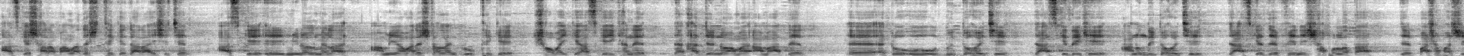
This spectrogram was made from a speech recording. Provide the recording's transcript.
আজকে সারা বাংলাদেশ থেকে যারা এসেছেন, আজকে এই মিলন মেলায় আমি আমার স্টারলাইন গ্রুপ থেকে সবাইকে আজকে এখানে দেখার জন্য আমার আমাদের একটু উ- উদ্বুদ্ধ হয়েছে, যে আজকে দেখে আনন্দিত হয়েছে, যে আজকে যে ফেনীর সাফল্যতা যে পাশাপাশি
